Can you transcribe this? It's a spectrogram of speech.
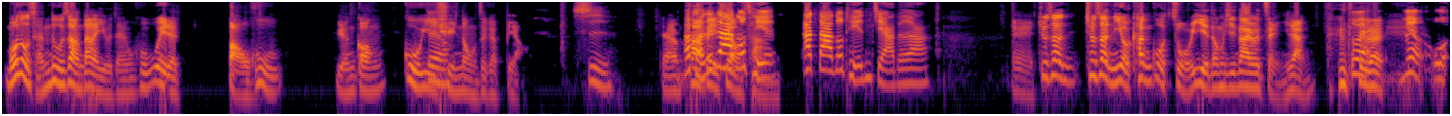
某种程度上，当然有的人会为了保护员工，故意去弄这个表，是，啊，反正大家都填啊，大家都填假的啊。哎，就算就算你有看过左翼的东西，那又怎样？对不对？没有我，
